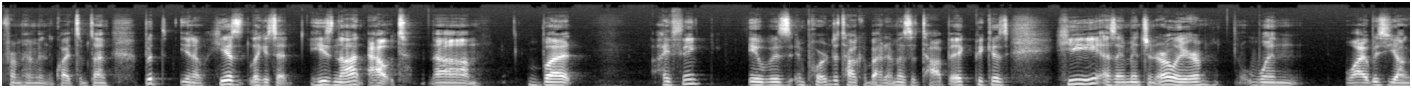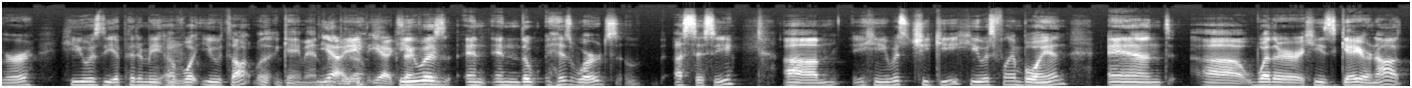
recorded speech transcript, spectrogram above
from him in quite some time. But you know, he has, like I said, he's not out. Um, but I think it was important to talk about him as a topic because he, as I mentioned earlier, when when I was younger, he was the epitome of what you thought a gay man Mm-hmm. Yeah, would be. yeah, He was, exactly. in in the his words, a sissy. Um, he was cheeky. He was flamboyant, and uh, whether he's gay or not,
